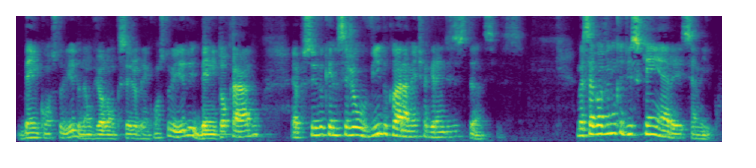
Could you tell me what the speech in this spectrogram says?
bem construído, né? um violão que seja bem construído e bem tocado. É possível que ele seja ouvido claramente a grandes distâncias. Mas Segovia nunca disse quem era esse amigo.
